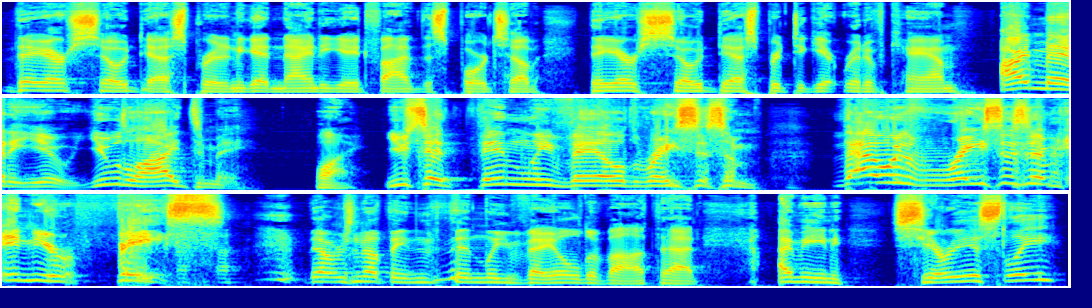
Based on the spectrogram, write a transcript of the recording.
They are so desperate. And again, 98.5, the Sports Hub, they are so desperate to get rid of Cam. I'm mad at you. You lied to me. Why? You said thinly veiled racism. That was racism in your face. There was nothing thinly veiled about that. I mean, seriously?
